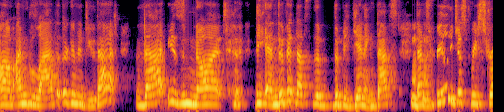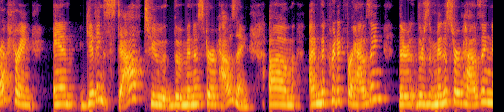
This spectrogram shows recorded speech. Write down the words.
um, I'm glad that they're going to do that. That is not the end of it. That's the the beginning. That's that's really just restructuring and giving staff to the minister of housing. Um, I'm the critic for housing. There, there's a minister of housing.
